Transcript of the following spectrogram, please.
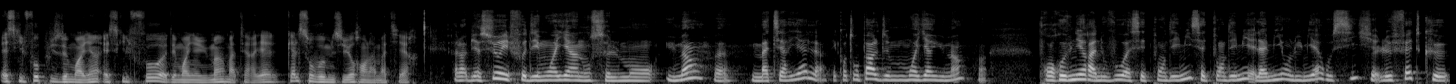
Est-ce qu'il faut plus de moyens? Est-ce qu'il faut des moyens humains, matériels? Quelles sont vos mesures en la matière? Alors bien sûr, il faut des moyens non seulement humains, euh, matériels, mais quand on parle de moyens humains, pour en revenir à nouveau à cette pandémie, cette pandémie, elle a mis en lumière aussi le fait que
